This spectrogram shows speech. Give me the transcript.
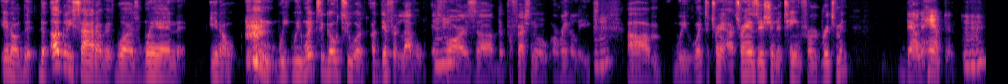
you know, the, the ugly side of it was when, you know, we, we went to go to a, a different level as Mhm. far as uh, the professional arena leagues. Mhm. Um, we went to tra- I transitioned the team from Richmond down to Hampton. Mhm.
